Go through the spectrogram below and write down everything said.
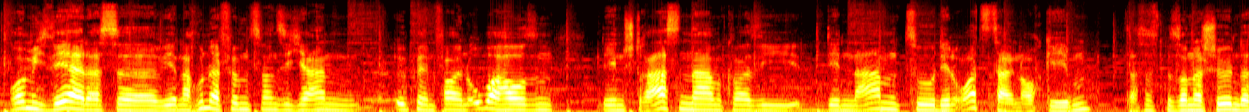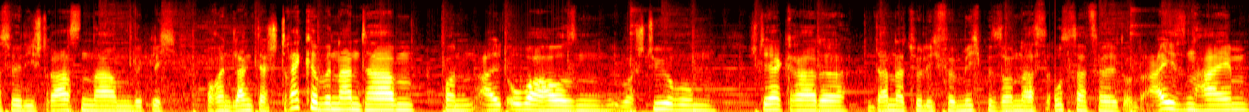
Ich freue mich sehr, dass äh, wir nach 125 Jahren ÖPNV in Oberhausen den Straßennamen quasi den Namen zu den Ortsteilen auch geben. Das ist besonders schön, dass wir die Straßennamen wirklich auch entlang der Strecke benannt haben. Von Alt-Oberhausen über Stürum, Stärkrade dann natürlich für mich besonders Osterfeld und Eisenheim.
